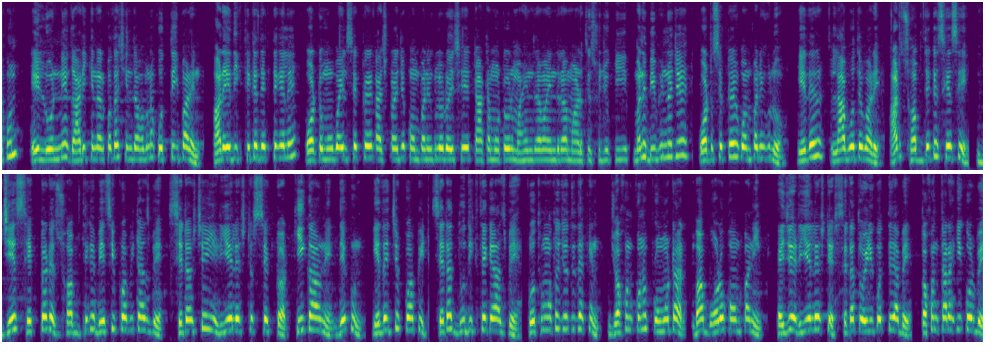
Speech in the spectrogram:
এখন এই লোন নিয়ে গাড়ি কেনার কথা চিন্তা ভাবনা করতেই পারেন। আর এদিক থেকে দেখতে গেলে অটোমোবাইল সেক্টরে কাজ করা যে কোম্পানিগুলো রয়েছে টাটা মোটর মাহিন্দ্রা মাহিন্দ্রা মারুতি সুজুকি মানে বিভিন্ন যে অটো সেক্টরের কোম্পানিগুলো এদের লাভ হতে পারে। আর সব থেকে শেষে যে সেক্টরে সব থেকে বেশি প্রফিট আসবে, সেটা হচ্ছে এই রিয়েল এস্টেট সেক্টর কি কারণে? দেখুন, এদের যে প্রফিট সেটা দুদিক থেকে আসবে। প্রথমত যদি দেখেন, যখন কোনো প্রমোটার বা বড় কোম্পানি এই যে রিয়েল এস্টেট সেটা তৈরি করতে যাবে, তখন তারা কি করবে?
